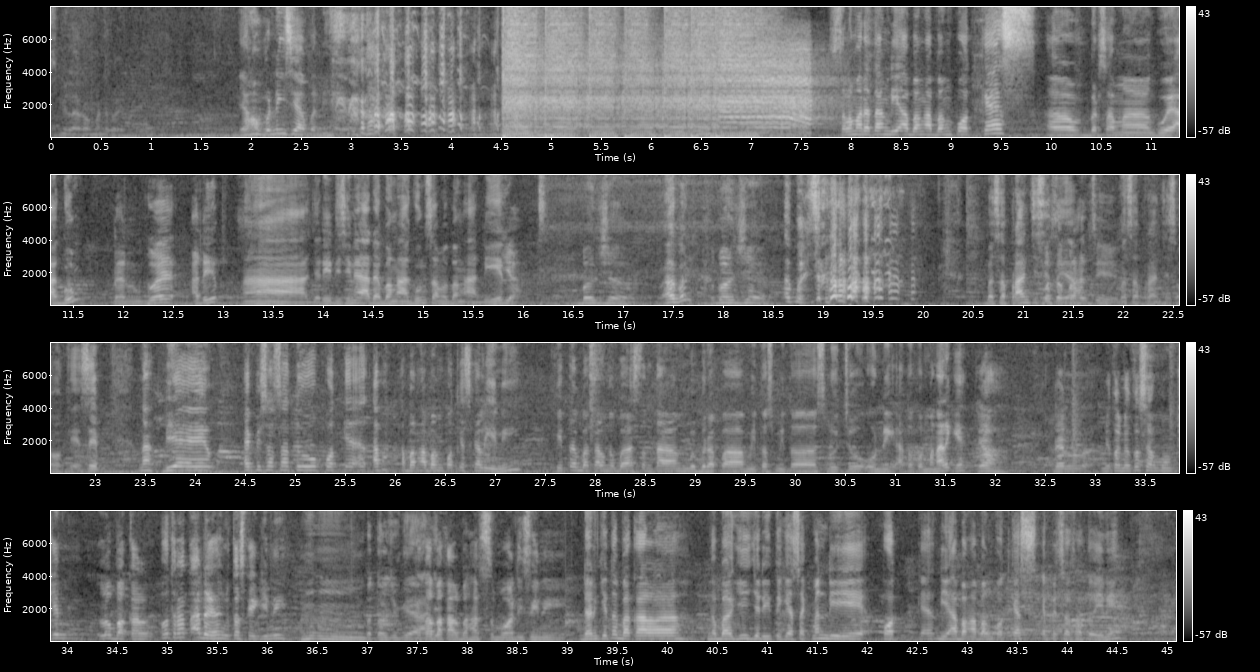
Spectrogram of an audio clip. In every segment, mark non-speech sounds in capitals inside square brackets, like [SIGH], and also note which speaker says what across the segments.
Speaker 1: Bismillahirrahmanirrahim. Yang opening siapa nih? [LAUGHS] Selamat datang di Abang-Abang Podcast eh, bersama gue Agung.
Speaker 2: Dan gue Adit.
Speaker 1: Nah, jadi di sini ada Bang Agung sama Bang Adit.
Speaker 2: Iya. Bonjour.
Speaker 1: Apa?
Speaker 2: Bonjour.
Speaker 1: Apa? [LAUGHS] Bahasa Prancis
Speaker 2: Bahasa
Speaker 1: itu ya?
Speaker 2: Prancis.
Speaker 1: Bahasa Prancis. Oke, sip. Nah, di episode 1 podcast apa? Abang-abang podcast kali ini kita bakal ngebahas tentang beberapa mitos-mitos lucu, unik ataupun menarik ya.
Speaker 2: Ya. Dan mitos-mitos yang mungkin lo bakal oh ternyata ada ya mitos kayak gini.
Speaker 1: Hmm, betul juga.
Speaker 2: Kita bakal bahas semua di sini.
Speaker 1: Dan kita bakal ngebagi jadi tiga segmen di podcast di abang-abang podcast episode 1 ini.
